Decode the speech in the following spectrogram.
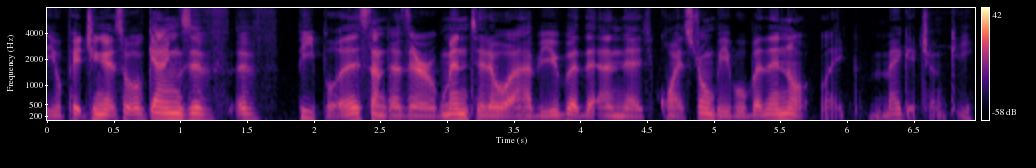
you're pitching at sort of gangs of, of people. Sometimes they're augmented or what have you, but and they're quite strong people, but they're not like mega chunky.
